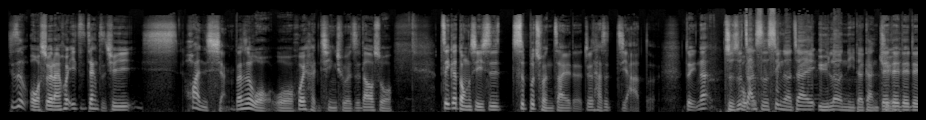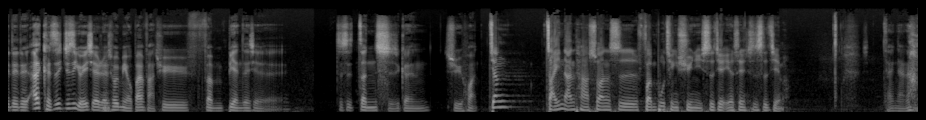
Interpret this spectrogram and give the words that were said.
就是我虽然会一直这样子去幻想，但是我我会很清楚的知道说。这个东西是是不存在的，就是它是假的，对，那只是暂时性的在娱乐你的感觉。对对对对对对，啊，可是就是有一些人会没有办法去分辨这些，就是真实跟虚幻。将宅男他算是分不清虚拟世界和现实世界吗？宅男啊，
